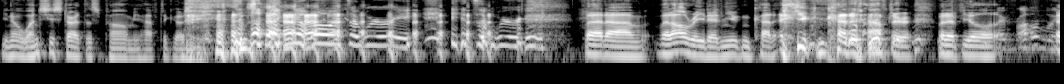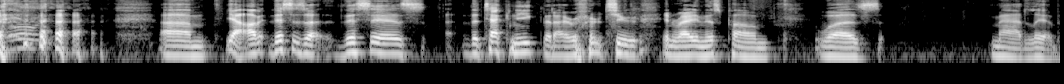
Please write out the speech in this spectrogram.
You know, once you start this poem, you have to go to the end. I know it's a worry. It's a worry. but um, but I'll read it, and you can cut it. You can cut it after. But if you'll, I probably won't. um, yeah, this is a this is the technique that I refer to in writing this poem was Mad Lib,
